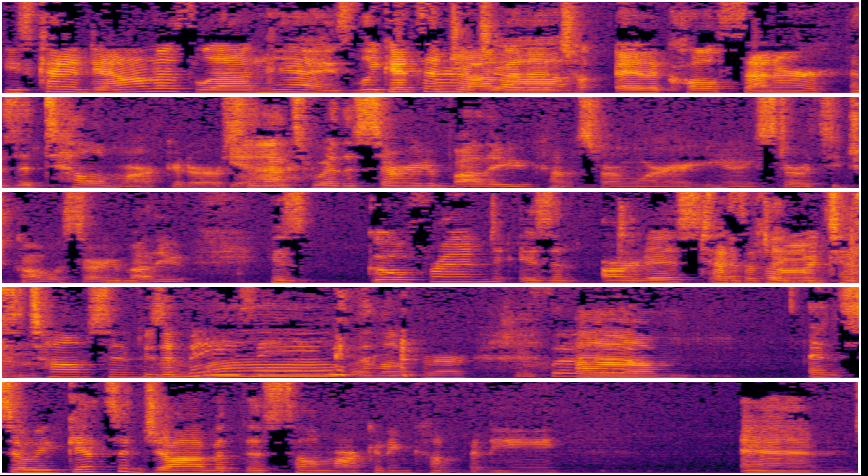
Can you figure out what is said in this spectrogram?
He's kind of down on his luck. yeah, he's He gets for a job, At, a t- at a call center. as a telemarketer. So Yeah. that's where the sorry to bother you comes from, where, you know, he starts each call with sorry to bother you. His girlfriend is an artist, Tessa played by Tessa Thompson. She's who I amazing. love. I love her. She's so good. Um, and so he gets a job at this telemarketing company, and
